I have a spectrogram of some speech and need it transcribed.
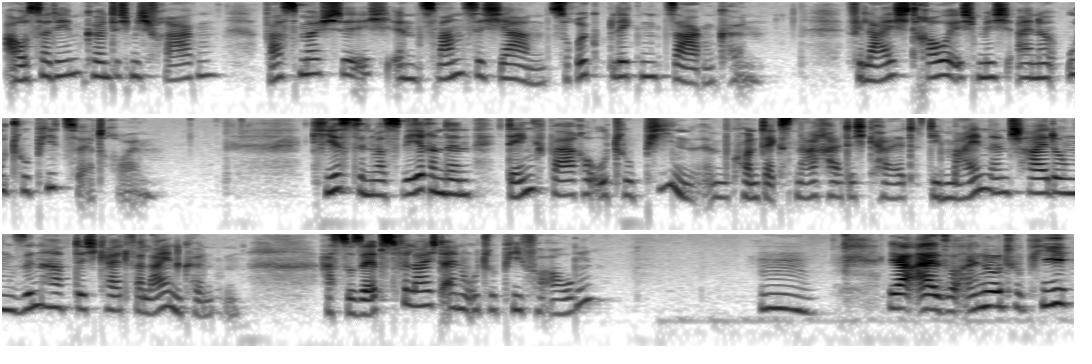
Außerdem könnte ich mich fragen, was möchte ich in 20 Jahren zurückblickend sagen können? Vielleicht traue ich mich, eine Utopie zu erträumen. Kirstin, was wären denn denkbare Utopien im Kontext Nachhaltigkeit, die meinen Entscheidungen Sinnhaftigkeit verleihen könnten? Hast du selbst vielleicht eine Utopie vor Augen? Hm. Ja, also eine Utopie,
